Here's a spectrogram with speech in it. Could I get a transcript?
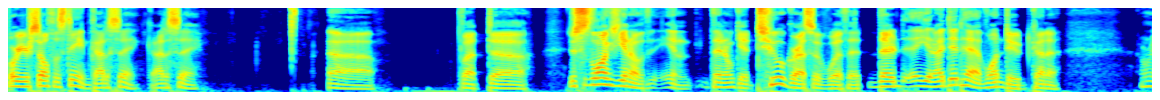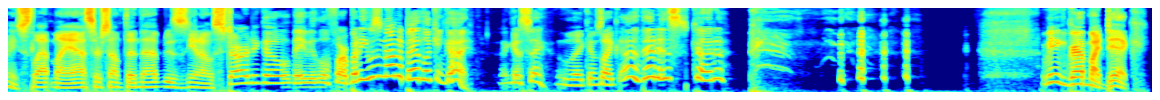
for your self esteem. Gotta say, gotta say. Uh, but uh, just as long as you know, you know, they don't get too aggressive with it. There, you know, I did have one dude kind of, I don't know, he slapped my ass or something. That was, you know, started to go maybe a little far, but he was not a bad looking guy. I gotta say, like, I was like, oh, that is kind of. I mean, he didn't grab my dick,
